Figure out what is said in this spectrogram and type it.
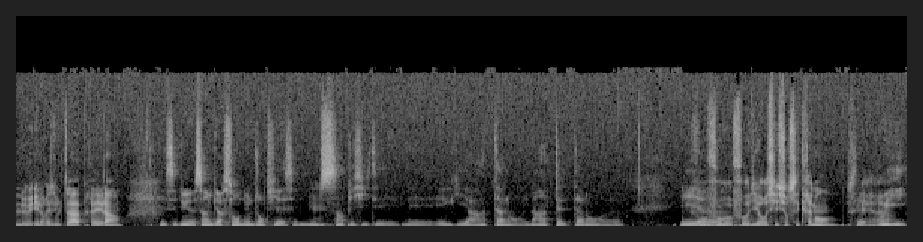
le, et le résultat après est là. hein. Et c'est un garçon d'une gentillesse et d'une simplicité, mais et il a un talent. Il a un tel talent. Et euh, Faut, faut dire aussi sur ses créments. hein. euh, oui,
